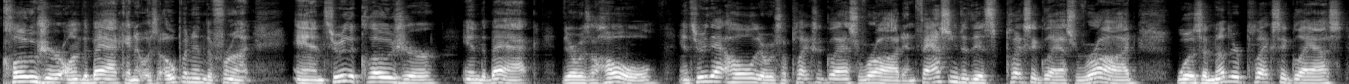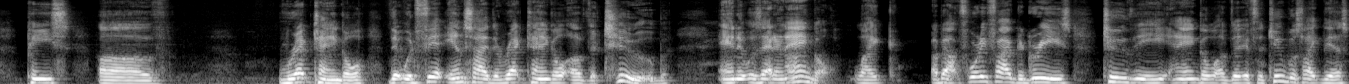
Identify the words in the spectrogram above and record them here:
closure on the back and it was open in the front. And through the closure in the back, there was a hole. And through that hole, there was a plexiglass rod. And fastened to this plexiglass rod was another plexiglass piece of rectangle that would fit inside the rectangle of the tube. And it was at an angle, like about 45 degrees to the angle of the, if the tube was like this,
